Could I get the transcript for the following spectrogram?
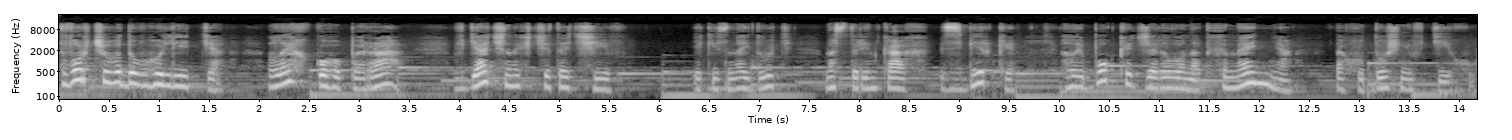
творчого довголіття, легкого пера, вдячних читачів, які знайдуть на сторінках збірки глибоке джерело натхнення та художню втіху.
